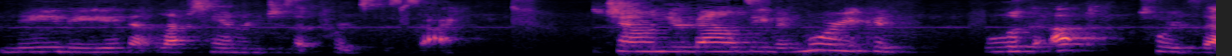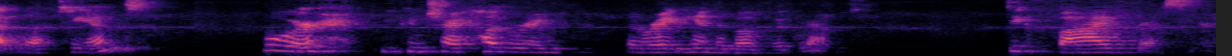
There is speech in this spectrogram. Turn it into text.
maybe that left hand reaches up towards the sky. To challenge your balance even more, you can Look up towards that left hand, or you can try hovering the right hand above the ground. Take five breaths here.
